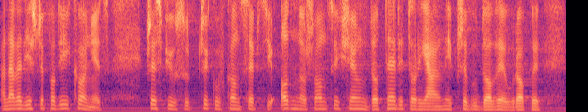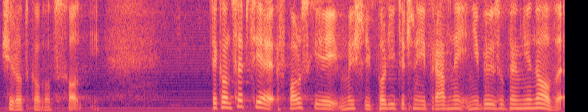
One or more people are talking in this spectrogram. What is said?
a nawet jeszcze pod jej koniec, przez Piłsudczyków koncepcji odnoszących się do terytorialnej przebudowy Europy Środkowo-Wschodniej. Te koncepcje w polskiej myśli politycznej i prawnej nie były zupełnie nowe.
